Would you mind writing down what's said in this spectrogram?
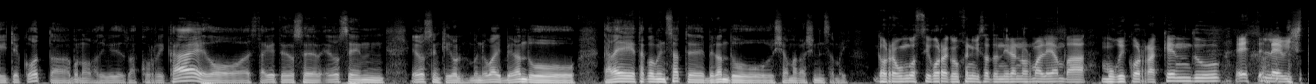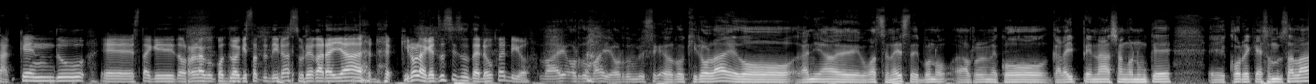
egiteko, eta bueno, adibidez ba korrika edo ez da edo zen edo zen edo zen kirol. Bueno bai berandu garaetako bentsat eh, berandu xamara nintzen bai. Gaur egungo zigorrak eugenio izaten dira normalean ba mugikorra kendu e, telebista kendu e, ez da horrelako kontuak izaten dira zure garaia kirolak ez zizuten eugenio. Bai ordu bai ordu ordu kirola edo gaina e, gogatzen naiz e, bueno aurreneko garaipena esango nuke e, korrika izan duzala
